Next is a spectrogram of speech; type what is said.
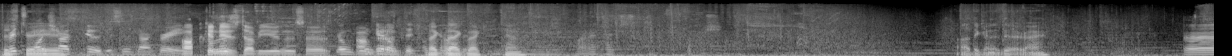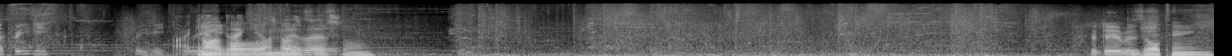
This Fritz one shot too. This is not great. All I can do is W and that's it. Don't, I'm don't get dead. ulted. Back, back, back. Yeah. Why didn't I just- Oh, they're gonna do it right. Uh, 3v. 3v. I three. can't- Oh, I lol. can't I'm not play a this. pistol. The damage. He's ulting.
